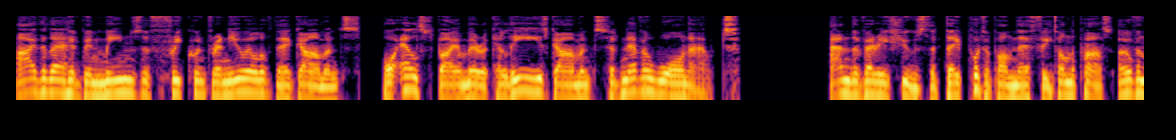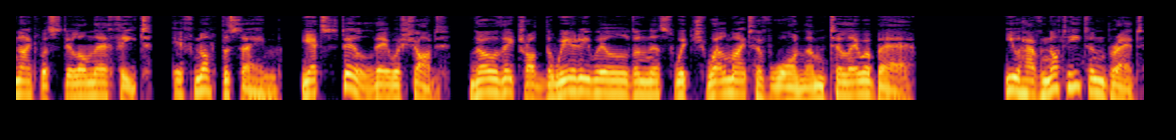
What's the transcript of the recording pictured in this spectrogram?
Either there had been means of frequent renewal of their garments, or else by a miracle these garments had never worn out. And the very shoes that they put upon their feet on the Passover night were still on their feet, if not the same, yet still they were shod, though they trod the weary wilderness which well might have worn them till they were bare. You have not eaten bread,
